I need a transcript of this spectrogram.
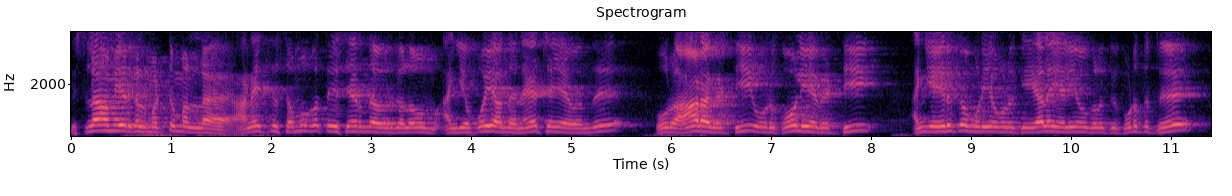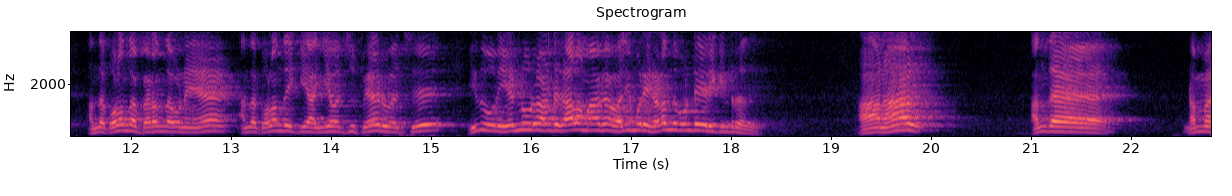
இஸ்லாமியர்கள் மட்டுமல்ல அனைத்து சமூகத்தை சேர்ந்தவர்களும் அங்கே போய் அந்த நேச்சையை வந்து ஒரு ஆடை வெட்டி ஒரு கோழியை வெட்டி அங்கே இருக்கக்கூடியவங்களுக்கு ஏழை எளியவங்களுக்கு கொடுத்துட்டு அந்த குழந்தை பிறந்தவனைய அந்த குழந்தைக்கு அங்கே வச்சு பேர் வச்சு இது ஒரு எண்ணூறு ஆண்டு காலமாக வழிமுறை நடந்து கொண்டே இருக்கின்றது. ஆனால் அந்த நம்ம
